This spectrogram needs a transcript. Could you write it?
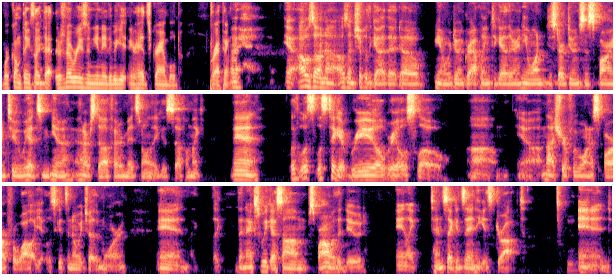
work on things like that. There's no reason you need to be getting your head scrambled prepping. Uh, Yeah, I was on uh, I was on a ship with a guy that uh, you know we're doing grappling together, and he wanted to start doing some sparring too. We had some you know had our stuff, had our mitts and all that good stuff. I'm like, man, let's let's let's take it real real slow. Um, you know, I'm not sure if we want to spar for a while yet. Let's get to know each other more. And like, like the next week, I saw him sparring with a dude, and like ten seconds in, he gets dropped, Mhm. and,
